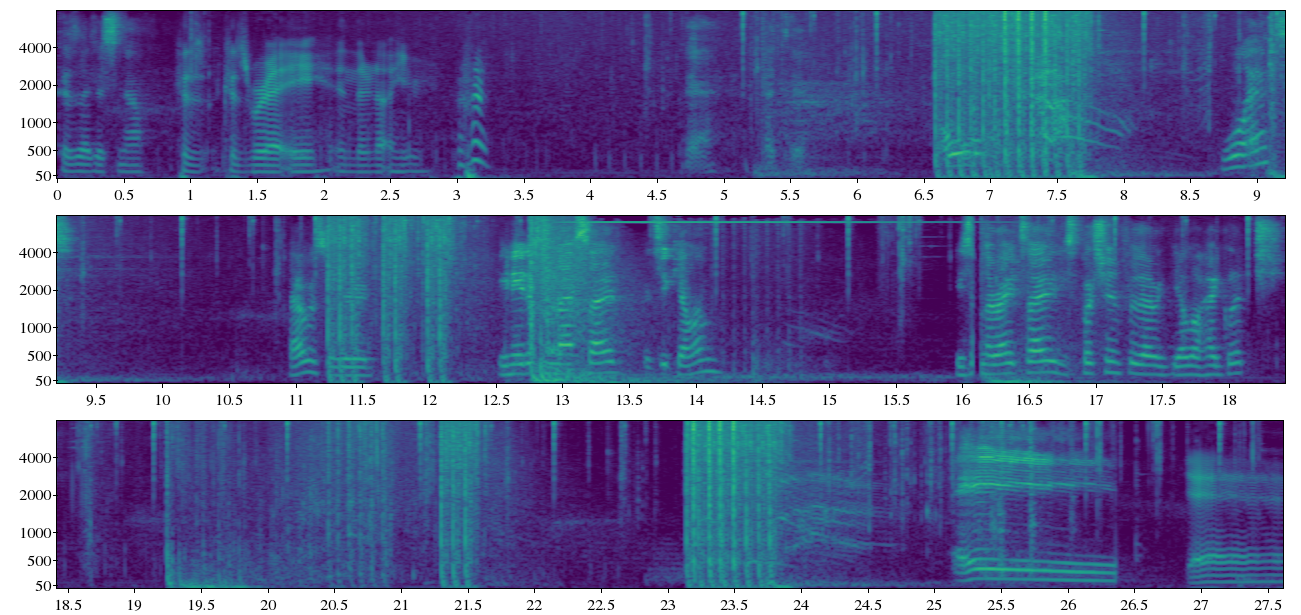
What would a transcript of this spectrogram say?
Cause I just know. cause, cause we're at A and they're not here. Yeah, that too. Oh! What? That was weird. You need it from that side? Did you kill him? He's on the right side. He's pushing for the yellow head glitch. Hey. yeah.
